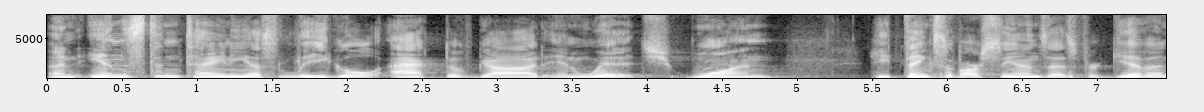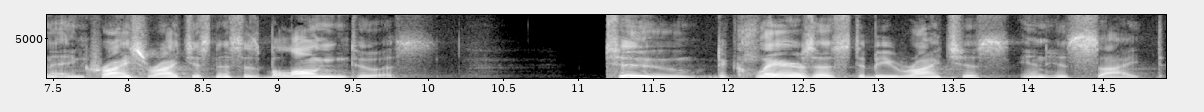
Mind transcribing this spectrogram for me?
an instantaneous legal act of God in which, one, he thinks of our sins as forgiven and Christ's righteousness as belonging to us. Two, declares us to be righteous in his sight.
